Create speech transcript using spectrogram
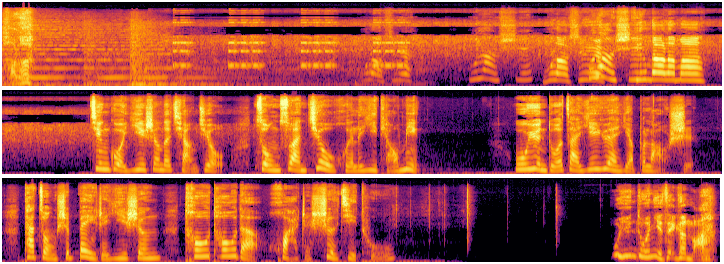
好了，吴老师，吴老师，吴老师，吴老师，听到了吗？经过医生的抢救，总算救回了一条命。吴运铎在医院也不老实，他总是背着医生，偷偷的画着设计图。吴云朵，你在干嘛？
